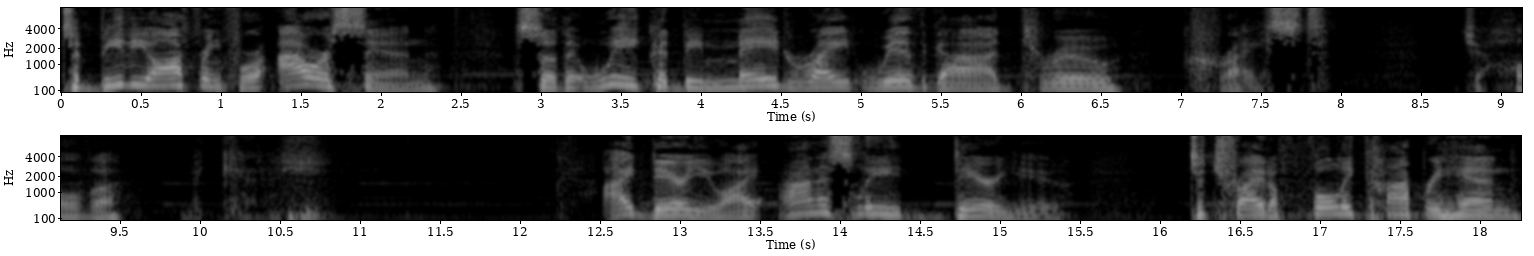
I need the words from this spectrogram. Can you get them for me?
to be the offering for our sin so that we could be made right with God through Christ. Jehovah Makedesh. I dare you, I honestly dare you to try to fully comprehend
